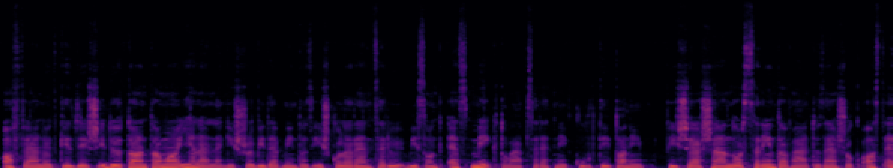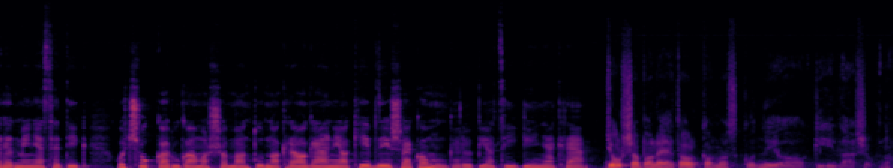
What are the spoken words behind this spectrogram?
A felnőtt képzés időtartama jelenleg is rövidebb, mint az iskola rendszerű, viszont ezt még tovább szeretnék kurtítani. Fischer Sándor szerint a változások azt eredményezhetik, hogy sokkal rugalmasabban tudnak reagálni a képzések a munkerőpiaci igényekre. Gyorsabban lehet alkalmazkodni a kihívásoknak.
